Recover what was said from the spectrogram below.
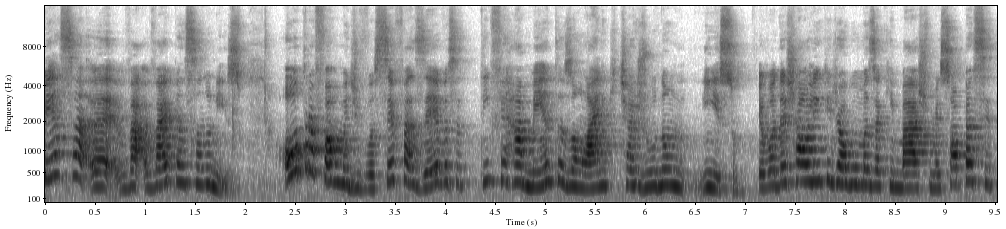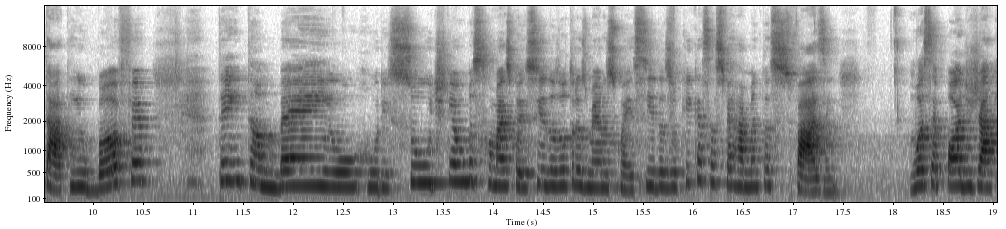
Pensa, é, vai pensando nisso. Outra forma de você fazer, você tem ferramentas online que te ajudam nisso. Eu vou deixar o link de algumas aqui embaixo, mas só para citar, tem o Buffer, tem também o Hurisult, tem algumas que são mais conhecidas, outras menos conhecidas. O que, que essas ferramentas fazem? Você pode já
